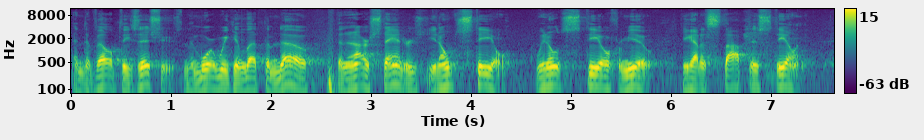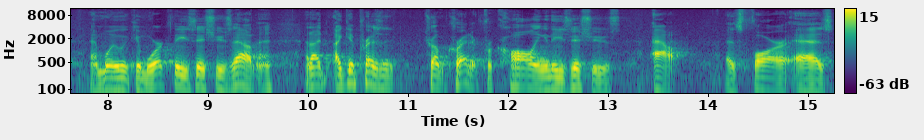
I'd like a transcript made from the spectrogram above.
and develop these issues, and the more we can let them know that in our standards, you don't steal. We don't steal from you. You got to stop this stealing. And when we can work these issues out, and, and I, I give President Trump credit for calling these issues out as far as,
